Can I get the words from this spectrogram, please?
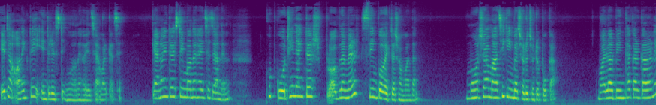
এটা অনেকটাই ইন্টারেস্টিং মনে হয়েছে আমার কাছে। কেন ইন্টারেস্টিং মনে হয়েছে জানেন? খুব কঠিন একটা প্রবলেমের সিম্পল একটা সমাধান। মশা, মাছি কিংবা ছোট ছোট পোকা। ময়লার বিন থাকার কারণে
